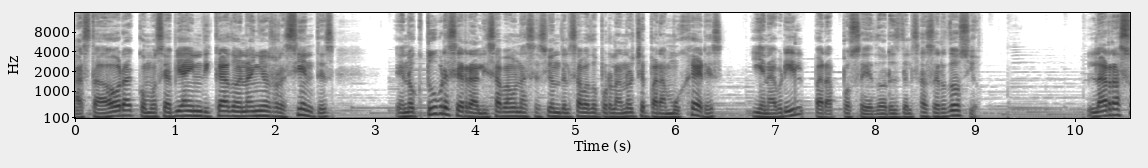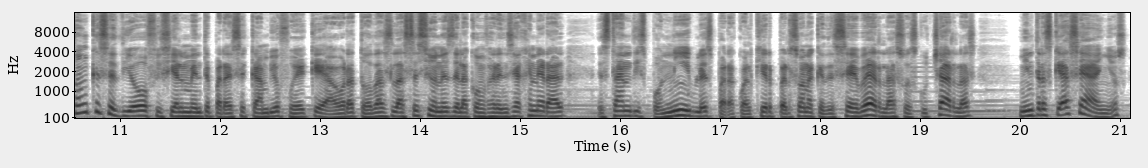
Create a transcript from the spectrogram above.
hasta ahora, como se había indicado en años recientes, en octubre se realizaba una sesión del sábado por la noche para mujeres y en abril para poseedores del sacerdocio. La razón que se dio oficialmente para ese cambio fue que ahora todas las sesiones de la conferencia general están disponibles para cualquier persona que desee verlas o escucharlas, mientras que hace años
